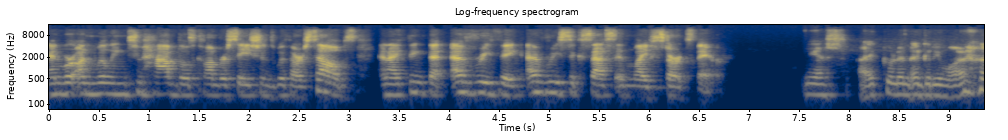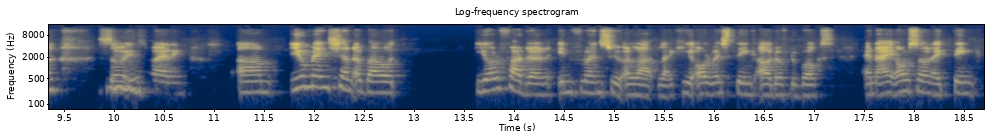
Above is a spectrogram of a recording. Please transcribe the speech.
And we're unwilling to have those conversations with ourselves. And i think that everything every success in life starts there. Yes i couldn't agree more. So mm-hmm. inspiring. Um, you mentioned about your father influenced you a lot. Like he always think out of the box. And i also like think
